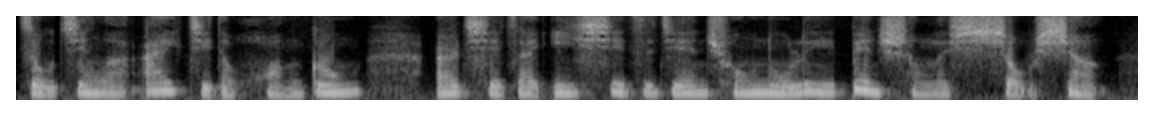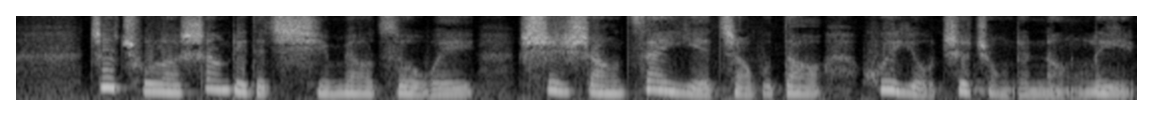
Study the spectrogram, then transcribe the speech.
走进了埃及的皇宫，而且在一夕之间从奴隶变成了首相。这除了上帝的奇妙作为，世上再也找不到会有这种的能力。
